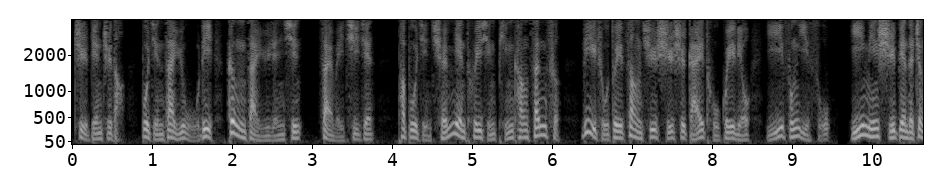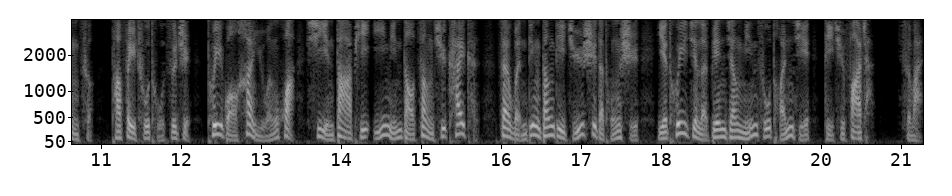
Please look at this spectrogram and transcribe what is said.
治边之道不仅在于武力，更在于人心。在位期间，他不仅全面推行平康三策，力主对藏区实施改土归流、移风易俗、移民实边的政策。他废除土司制，推广汉语文化，吸引大批移民到藏区开垦。在稳定当地局势的同时，也推进了边疆民族团结、地区发展。此外，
